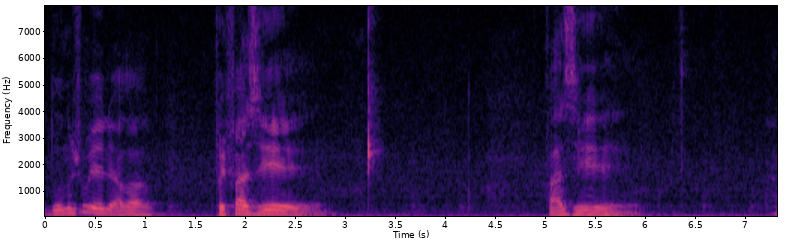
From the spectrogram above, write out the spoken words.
dor no joelho. Ela foi fazer. Fazer. Ah,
